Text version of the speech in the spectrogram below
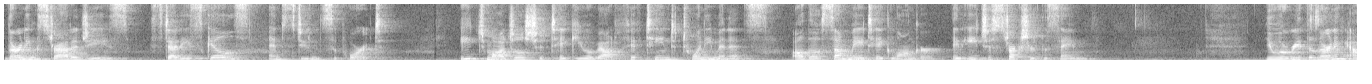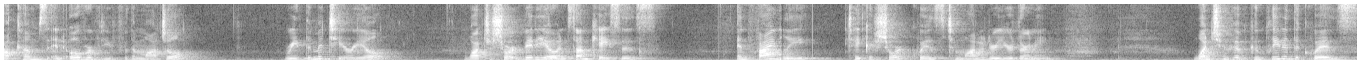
learning strategies, study skills, and student support. Each module should take you about 15 to 20 minutes, although some may take longer, and each is structured the same. You will read the learning outcomes and overview for the module, read the material, watch a short video in some cases, and finally, take a short quiz to monitor your learning. Once you have completed the quiz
